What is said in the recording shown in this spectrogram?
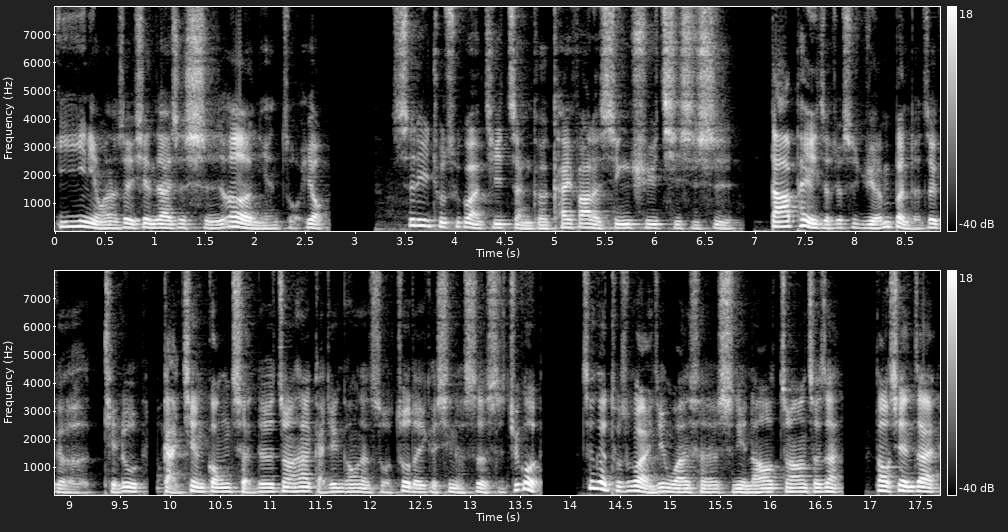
一一年完了，所以现在是十二年左右。市立图书馆及整个开发的新区其实是搭配着就是原本的这个铁路改建工程，就是中央改建工程所做的一个新的设施。结果这个图书馆已经完成了十年，然后中央车站到现在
